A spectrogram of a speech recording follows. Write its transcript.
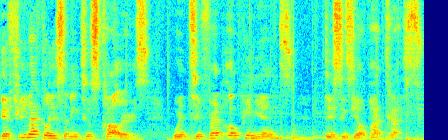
If you like listening to scholars with different opinions, this is your podcast.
